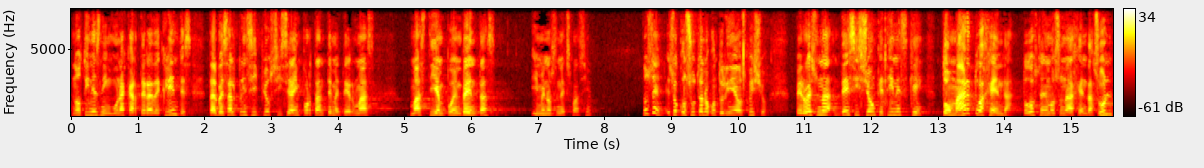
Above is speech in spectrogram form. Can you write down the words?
no tienes ninguna cartera de clientes. Tal vez al principio sí sea importante meter más, más tiempo en ventas y menos en expansión. No sé, eso consúltalo con tu línea de auspicio. Pero es una decisión que tienes que tomar tu agenda. Todos tenemos una agenda azul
